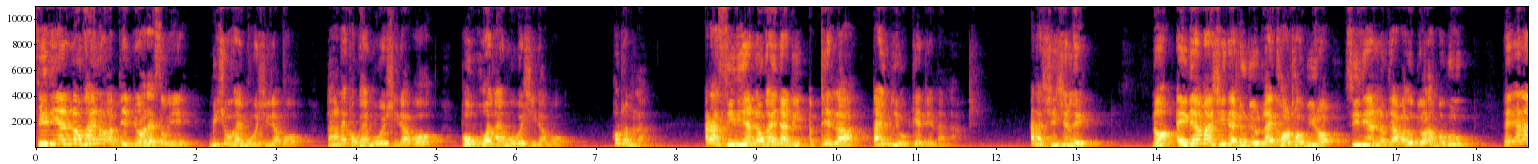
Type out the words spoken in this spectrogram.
CDM လုပ်ခိုင်းလို့အပြစ်ပြောတယ်ဆိုရင်မီးရှို့ခိုင်းမှုပဲရှိတာပေါ့ဓာတ်နဲ့ကုတ်ခိုင်းမှုပဲရှိတာပေါ့ဘုံခွဲခိုင်းမှုပဲရှိတာပေါ့ဟုတ်တယ်မလားအဲ့ဒါ CDM လောက်ခိုင်းတာဒီအပြစ်လားတိုင်းပြည်ကိုကဲတင်တာလားအဲ့ဒါရှင်းရှင်းလေးနော်အိမ်ထဲမှာရှိတဲ့လူတွေကိုလိုက်ခေါ်ထုတ်ပြီးတော့ CDM လောက်ကြပါလို့ပြောတာမဟုတ်ဘူး အေးအဲ့ဒါ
